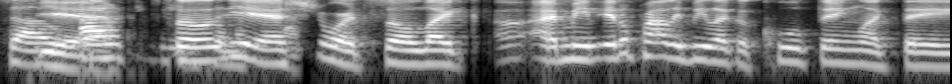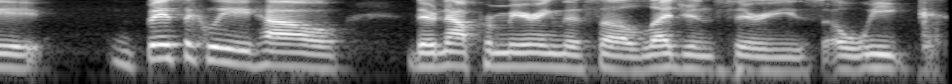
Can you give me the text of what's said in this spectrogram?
So I yeah. don't think we need to So yeah, time. short. So like, uh, I mean, it'll probably be like a cool thing. Like they basically how they're now premiering this uh, Legend series a week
